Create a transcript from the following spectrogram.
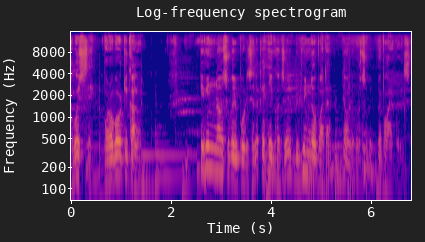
অৱশ্যে পৰৱৰ্তী কালত বিভিন্ন ছবিৰ পৰিচালকে সেইখন ছবিৰ বিভিন্ন উপাদান তেওঁলোকৰ ছবিত ব্যৱহাৰ কৰিছে।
